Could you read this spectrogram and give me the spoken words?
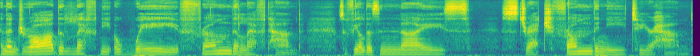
And then draw the left knee away from the left hand. So feel this nice stretch from the knee to your hand.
